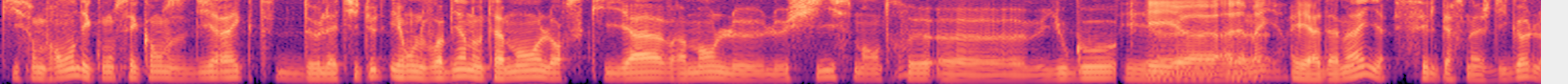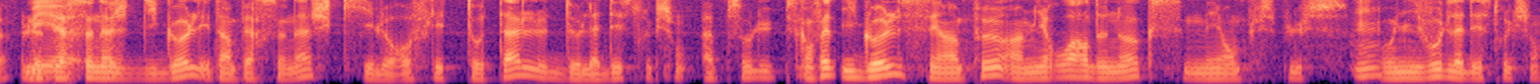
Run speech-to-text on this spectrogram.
qui sont vraiment des conséquences directes de l'attitude. Et on le voit bien notamment lorsqu'il y a vraiment le, le schisme entre euh, Hugo et, Et, Adamaï. et Adamaï. C'est le personnage d'Igol. Le personnage d'Igol est un personnage qui est le reflet total de la destruction absolue. Parce qu'en fait, Igol, c'est un peu un miroir de Nox, mais en plus plus, Mm. au niveau de la destruction.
